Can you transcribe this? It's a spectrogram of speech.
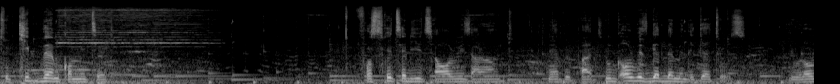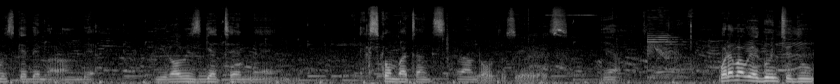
to keep them committed. Frustrated youths are always around in every part. You'll always get them in the ghettos. You will always get them around there. You will always get them um, ex-combatants around all those areas. Yeah. Whatever we are going to do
